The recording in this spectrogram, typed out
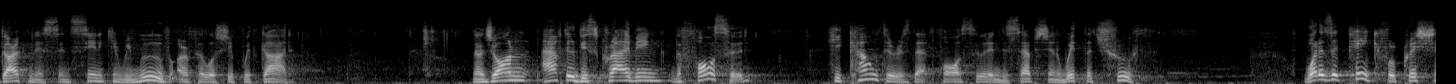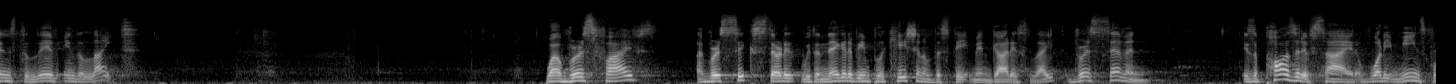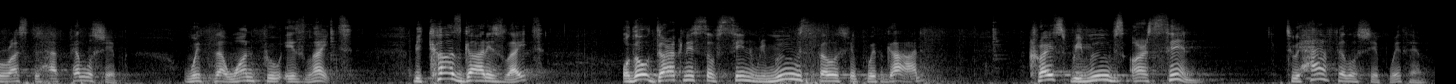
darkness and sin can remove our fellowship with God. Now, John, after describing the falsehood, he counters that falsehood and deception with the truth. What does it take for Christians to live in the light? While verse 5 uh, verse 6 started with a negative implication of the statement, God is light, verse 7 is a positive side of what it means for us to have fellowship with the one who is light. Because God is light, although darkness of sin removes fellowship with God, Christ removes our sin to have fellowship with Him.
